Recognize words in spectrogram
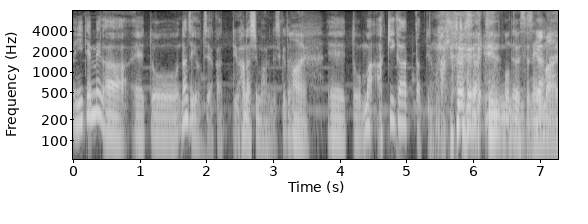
で2点目が、えー、となぜ四谷かっていう話もあるんですけど、はい。えーとまあ、空きがあったっていうのも一つだってん 本当ですよね。が今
